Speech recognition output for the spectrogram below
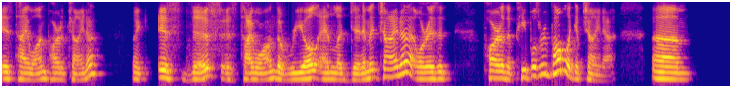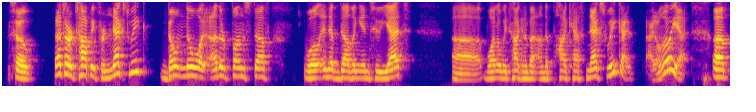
is Taiwan part of China? Like, is this, is Taiwan the real and legitimate China, or is it part of the People's Republic of China? Um, so that's our topic for next week. Don't know what other fun stuff we'll end up delving into yet. Uh, what are we talking about on the podcast next week? I, I don't know yet. Um,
